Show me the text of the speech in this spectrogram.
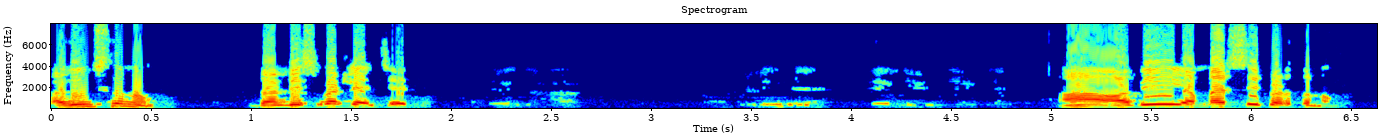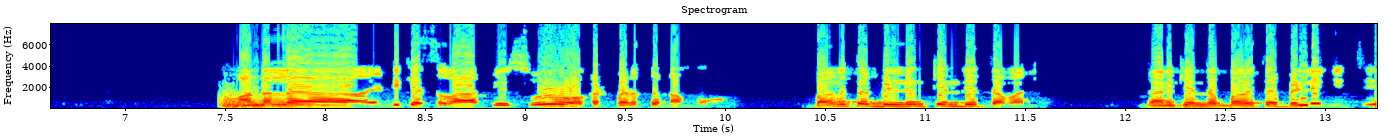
అది ఉంచుతున్నాం. దాని డిస్మెంట్ ఏం చేయాలి ఆ, అది ఎంఆర్సీ పెడుతున్నాం మండల ఎడ్యుకేషన్ ఆఫీసు ఒకటి పెడుతున్నాము. భవిత బిల్డింగ్ కింద ఇద్దామని. దాని కింద భవిత బిల్డింగ్ ఇచ్చి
